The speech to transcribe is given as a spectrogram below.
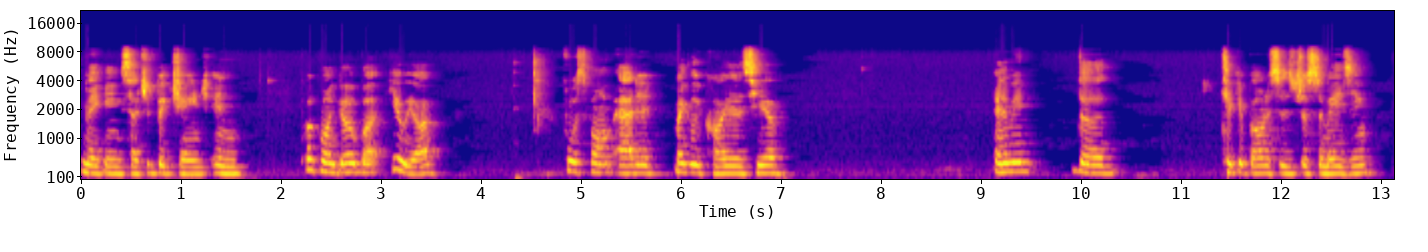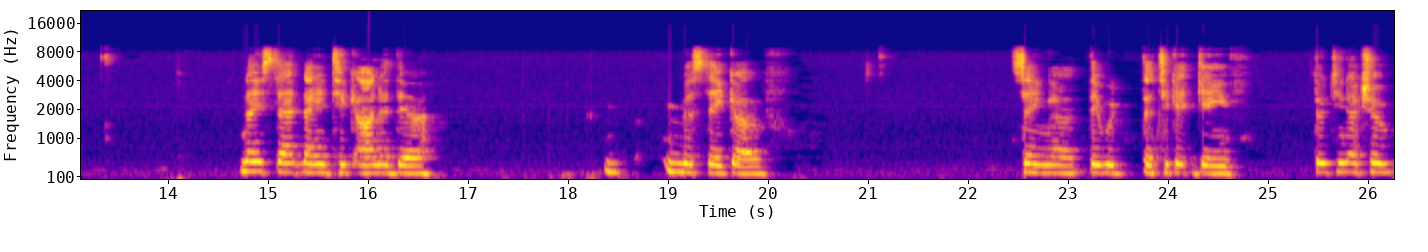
making such a big change in Pokemon Go, but here we are. Force Palm added, Mega Lucario is here. And I mean, the ticket bonus is just amazing. Nice that Niantic honored their mistake of saying uh, they would the ticket gave 13 extra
